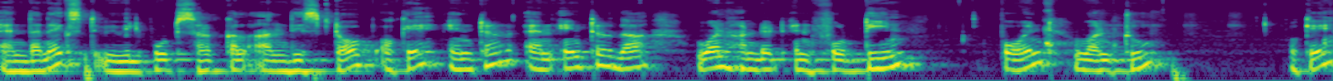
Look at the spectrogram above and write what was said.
And the next we will put circle on this top okay? Enter and enter the 114.12 okay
